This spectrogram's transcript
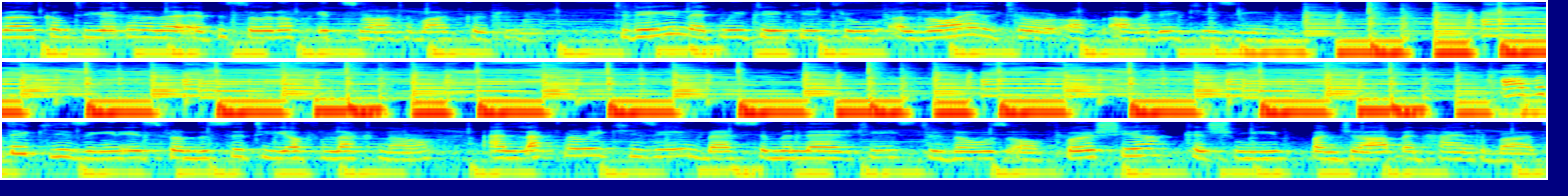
welcome to yet another episode of It's Not About Cooking. Today, let me take you through a royal tour of Awadhi cuisine. Awadhi cuisine is from the city of Lucknow and Lucknowi cuisine bears similarities to those of Persia, Kashmir, Punjab and Hyderabad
